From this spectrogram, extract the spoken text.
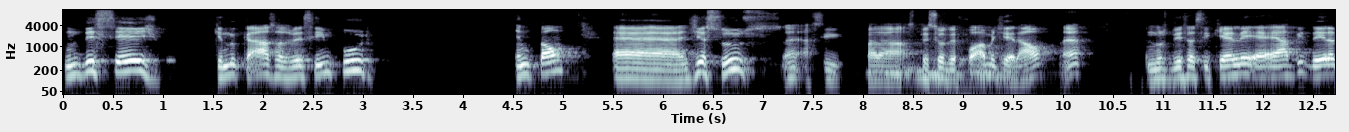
um desejo que no caso às vezes é impuro. Então, é, Jesus, né, assim, para as pessoas de forma geral, né, nos diz assim que ele é a videira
